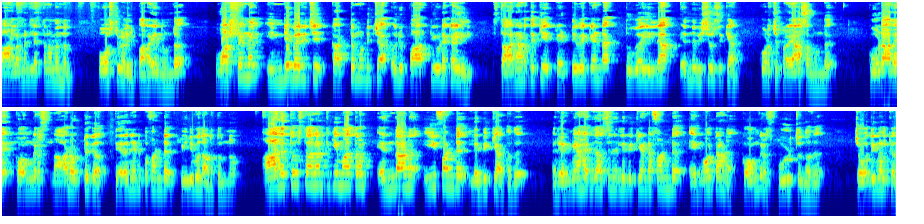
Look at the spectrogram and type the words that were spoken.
പാർലമെന്റിൽ എത്തണമെന്നും പോസ്റ്റുകളിൽ പറയുന്നുണ്ട്. വർഷങ്ങൾ ഇന്ത്യ ഭരിച്ച് കട്ടുമുടിച്ച ഒരു പാർട്ടിയുടെ കയ്യിൽ സ്ഥാനാർത്ഥിക്ക് കെട്ടിവെക്കേണ്ട തുകയില്ല എന്ന് വിശ്വസിക്കാൻ കുറച്ച് പ്രയാസമുണ്ട്. കൂടാതെ കോൺഗ്രസ് നാടൊട്ടുക തിരഞ്ഞെടുപ്പ് ഫണ്ട് പിരിവ് നടത്തുന്നു. ആലത്തൂർ സ്ഥാനാർത്ഥിക്ക് മാത്രം എന്താണ് ഈ ഫണ്ട് ലഭിക്കാത്തത്? രമ്യ ഹരിദാസിന് ലഭിക്കേണ്ട ഫണ്ട് എങ്ങോട്ടാണ് കോൺഗ്രസ് പൂഴ്ത്തുന്നത്? ചോദ്യങ്ങൾക്ക്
